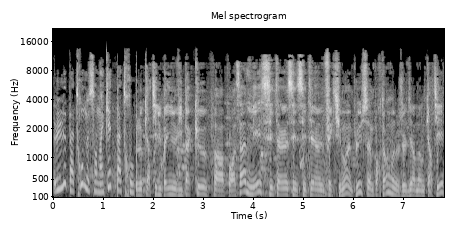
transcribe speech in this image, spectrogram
le patron ne s'en inquiète pas trop. Le quartier du panier ne vit pas que par rapport à ça, mais c'était effectivement un plus important, je veux dire, dans le quartier.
